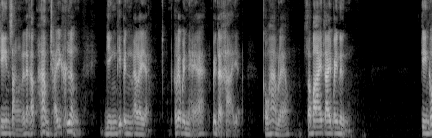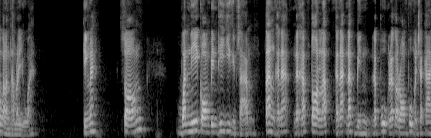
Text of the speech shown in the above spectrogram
จีนสั่งเลยนะครับ ห้ามใช้เครื่องยิงที่เป็นอะไรอะเขาเรียกเป็นแหเป็นตะข่ายอะ เขาห้ามแล้ว สบายใจไปหนึ่งจีนเขากำลังทำอะไรอยู่วะจริงไหมสองวันนี้กองบินที่ 23 ตั้งคณะนะครับต้อนรับคณะนักบินและผู้แล้วก็รองผู้บัญชาการ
